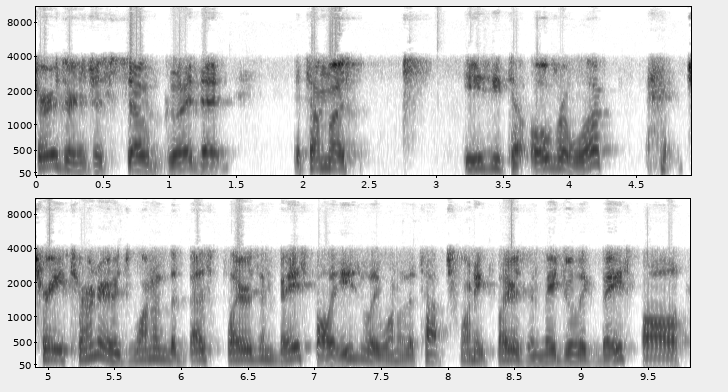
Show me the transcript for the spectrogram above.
Scherzer is just so good that it's almost easy to overlook Trea Turner, who's one of the best players in baseball, easily one of the top 20 players in Major League Baseball.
